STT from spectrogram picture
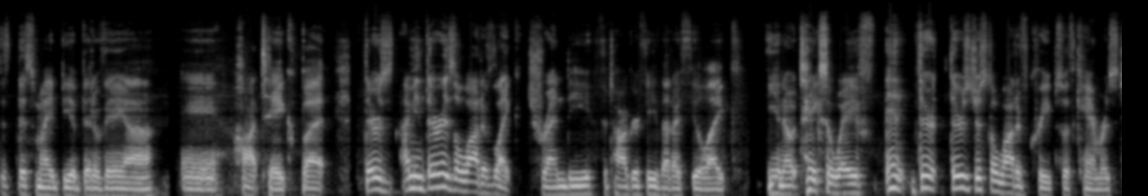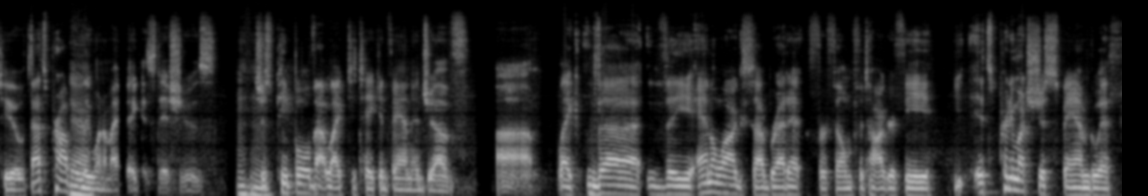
this, this might be a bit of a, uh, a hot take, but there's, I mean, there is a lot of like trendy photography that I feel like you know takes away f- and there there's just a lot of creeps with cameras too that's probably Yeah. one of my biggest issues Mhm. just people that like to take advantage of uh, like the the analog subreddit for film photography it's pretty much just spammed with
